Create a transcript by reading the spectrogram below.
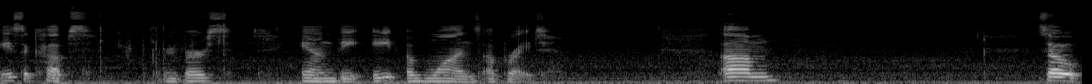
ace of cups reverse and the eight of wands upright um, so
